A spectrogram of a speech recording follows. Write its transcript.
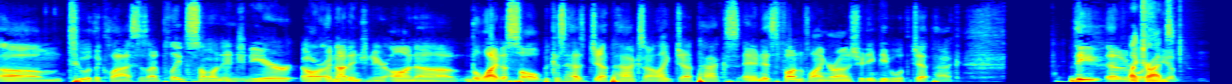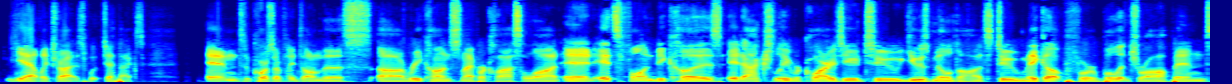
um, two of the classes. I played someone engineer or not engineer on uh, the light assault because it has jetpacks. I like jetpacks, and it's fun flying around shooting people with the jetpack. The uh, Like course, tribes? the yeah, like tribes with jetpacks. And of course, I played on this uh, recon sniper class a lot, and it's fun because it actually requires you to use mil dots to make up for bullet drop, and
